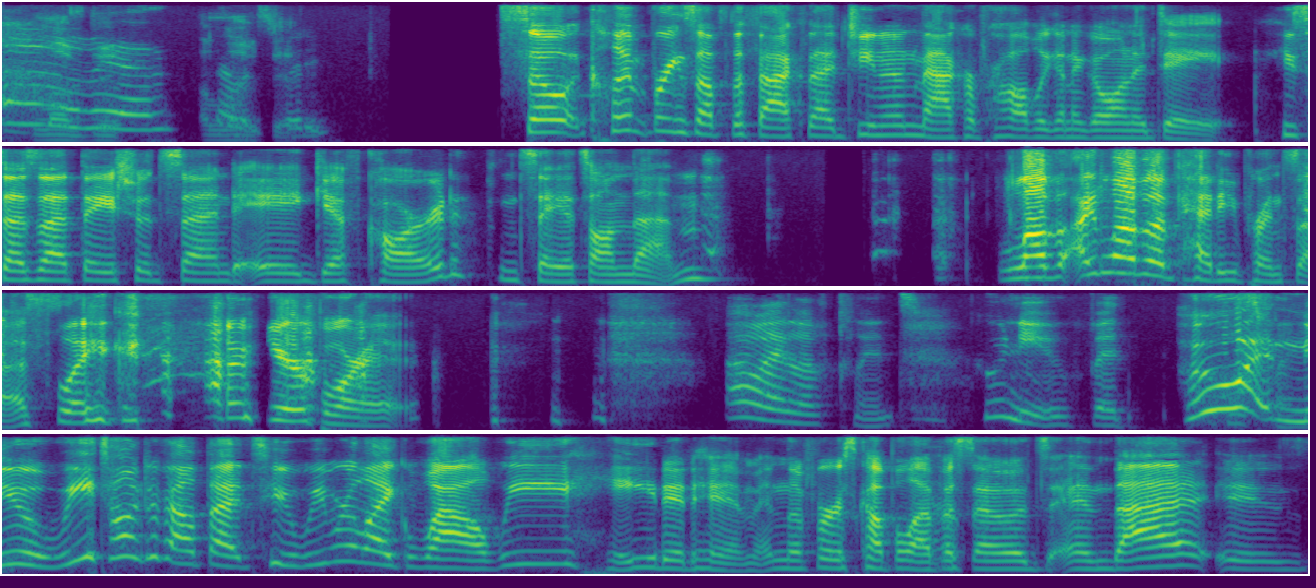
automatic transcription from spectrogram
Oh Loved man, I that loved was it. funny. So Clint brings up the fact that Gina and Mac are probably going to go on a date. He says that they should send a gift card and say it's on them. Love, I love a petty princess. Like I'm here for it. Oh, I love Clint. Who knew? But Who knew? We talked about that too. We were like, wow, we hated him in the first couple episodes, and that is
